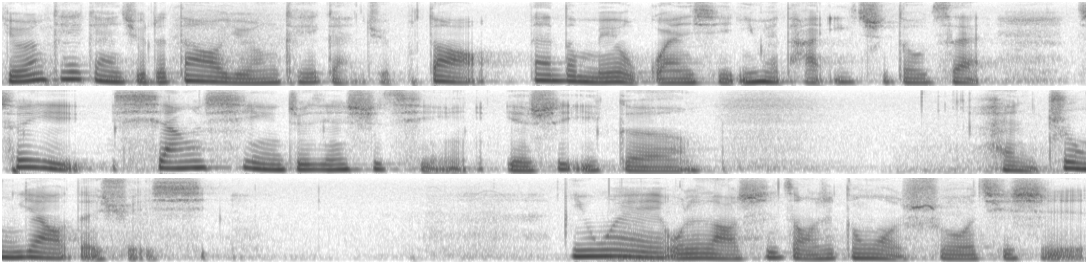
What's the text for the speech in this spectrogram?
有人可以感觉得到，有人可以感觉不到，但都没有关系，因为他一直都在。所以，相信这件事情也是一个很重要的学习。因为我的老师总是跟我说，其实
